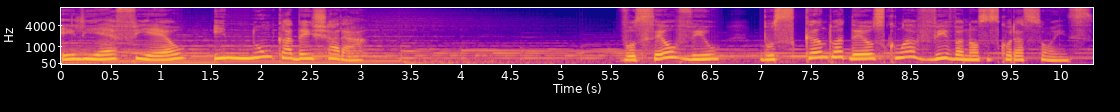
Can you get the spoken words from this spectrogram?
Ele é fiel e nunca deixará. Você ouviu Buscando a Deus com a Viva Nossos Corações.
